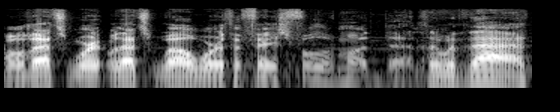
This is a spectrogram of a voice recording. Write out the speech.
Well, that's worth. That's well worth a face full of mud then. So with that,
